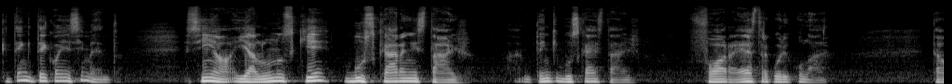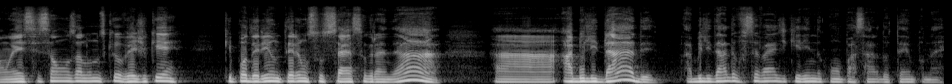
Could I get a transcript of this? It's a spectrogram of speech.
Que tem que ter conhecimento. Sim, ó, e alunos que buscaram estágio. Tem que buscar estágio fora, extracurricular. Então, esses são os alunos que eu vejo que, que poderiam ter um sucesso grande. Ah, a habilidade, habilidade você vai adquirindo com o passar do tempo, né?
